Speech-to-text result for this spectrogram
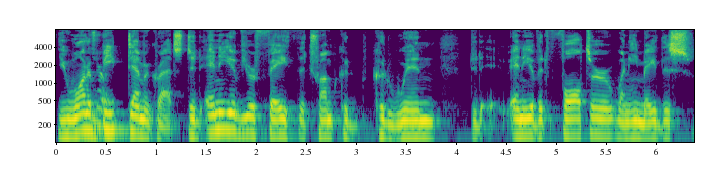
You want to sure. beat Democrats. Did any of your faith that Trump could, could win? Did any of it falter when he made this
